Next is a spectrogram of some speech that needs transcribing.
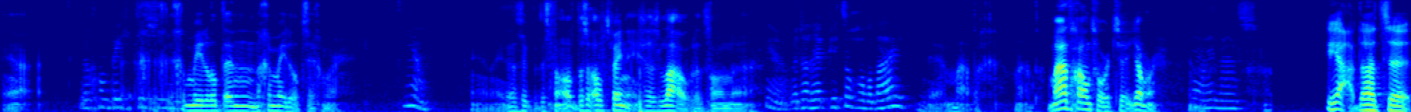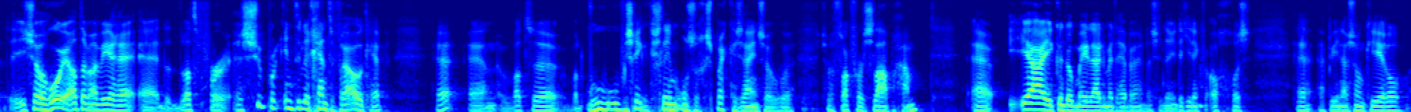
Ja. Ik wil gewoon een beetje G- tussen. Gemiddeld en gemiddeld, zeg maar. Ja, Ja, nee, dat, is ook, dat, is van, al- dat is alle twee niks. Dat is lauw. Dat is gewoon eh, ja, maar dat heb je toch allebei. ja, matig, matig. Matig antwoord, eh, jammer. Ja, helaas. Ja, dat, eh, zo hoor je altijd maar weer eh, dat- wat voor super intelligente vrouw ik heb. Hè? En wat, eh, wat, hoe, hoe verschrikkelijk slim onze gesprekken zijn, zo, eh, zo vlak voor het slapen gaan. Eh, ja, je kunt ook medelijden met hebben. Dat je, denkt van, oh gos, heb je nou zo'n kerel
